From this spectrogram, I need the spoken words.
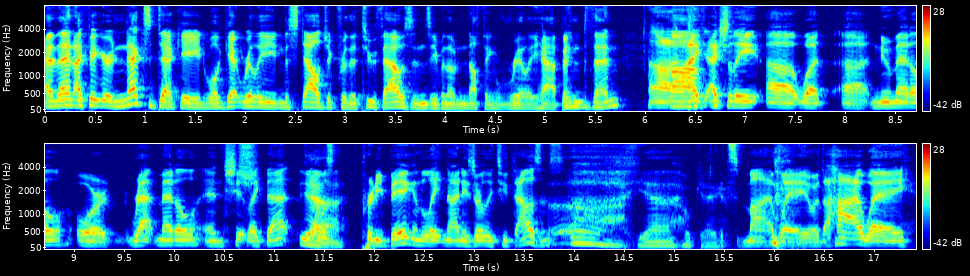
And then I figure next decade we'll get really nostalgic for the 2000s, even though nothing really happened then. Uh, I actually, uh, what uh, nu metal or rap metal and shit like that. Yeah. that was pretty big in the late '90s, early 2000s. Uh, yeah, okay. It's my way or the highway.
